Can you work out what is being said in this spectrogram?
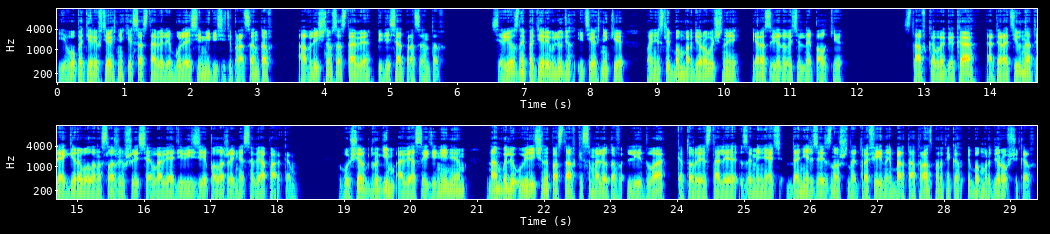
Его потери в технике составили более 70%, а в личном составе 50%. Серьезные потери в людях и технике понесли бомбардировочные и разведывательные полки. Ставка ВГК оперативно отреагировала на сложившееся в авиадивизии положение с авиапарком. В ущерб другим авиасоединениям нам были увеличены поставки самолетов Ли-2, которые стали заменять до нельзя изношенные трофейные борта транспортников и бомбардировщиков.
